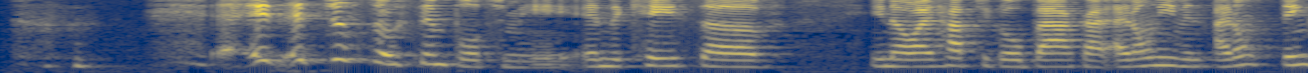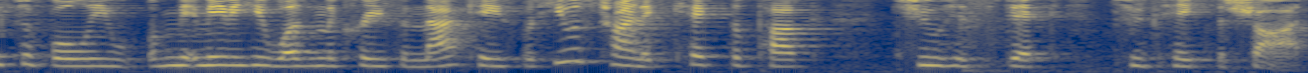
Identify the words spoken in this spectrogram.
it, it's just so simple to me. In the case of, you know, I'd have to go back. I, I don't even, I don't think Toffoli, maybe he was in the crease in that case, but he was trying to kick the puck to his stick to take the shot.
